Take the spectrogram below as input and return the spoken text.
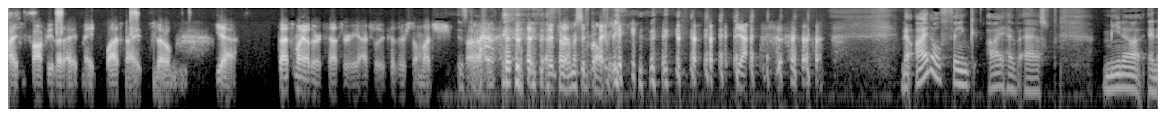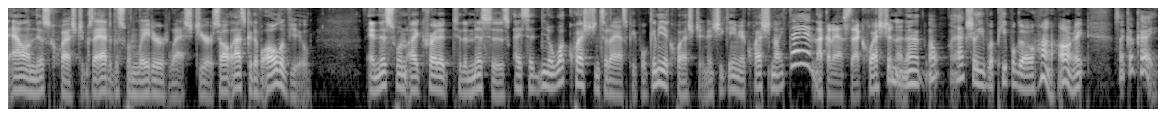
iced coffee that I made last night. So, yeah, that's my other accessory actually because there's so much. It's uh, a thermos of coffee. yeah. now I don't think I have asked Mina and Alan this question because I added this one later last year. So I'll ask it of all of you. And this one I credit to the missus. I said, you know, what questions should I ask people? Give me a question. And she gave me a question. Like, eh, I'm not going to ask that question. And then, well, actually, but people go, huh, all right. It's like, okay.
